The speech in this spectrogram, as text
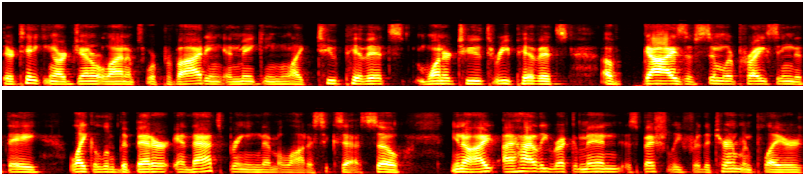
they're taking our general lineups we're providing and making like two pivots, one or two, three pivots of guys of similar pricing that they like a little bit better, and that's bringing them a lot of success. So, you know, I, I highly recommend, especially for the tournament players,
